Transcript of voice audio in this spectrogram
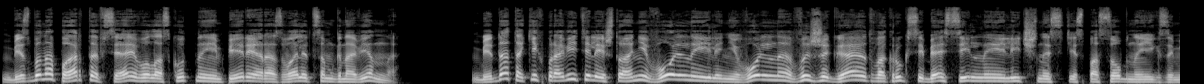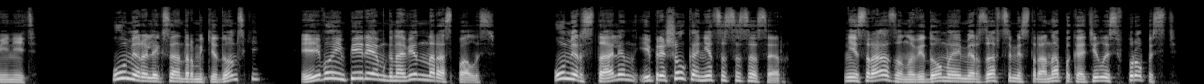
Без Бонапарта вся его лоскутная империя развалится мгновенно. Беда таких правителей, что они вольно или невольно выжигают вокруг себя сильные личности, способные их заменить. Умер Александр Македонский, и его империя мгновенно распалась. Умер Сталин, и пришел конец СССР. Не сразу, но ведомая мерзавцами страна покатилась в пропасть.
